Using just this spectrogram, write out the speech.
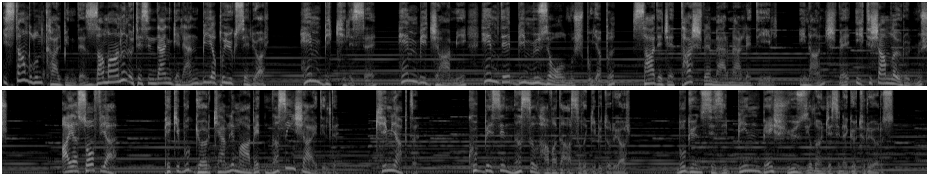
İstanbul'un kalbinde zamanın ötesinden gelen bir yapı yükseliyor. Hem bir kilise, hem bir cami, hem de bir müze olmuş bu yapı. Sadece taş ve mermerle değil, inanç ve ihtişamla örülmüş. Ayasofya. Peki bu görkemli mabet nasıl inşa edildi? Kim yaptı? Kubbesi nasıl havada asılı gibi duruyor? Bugün sizi 1500 yıl öncesine götürüyoruz.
